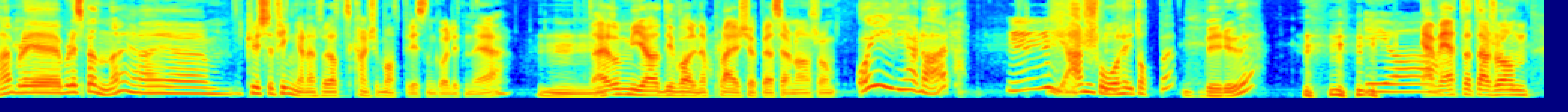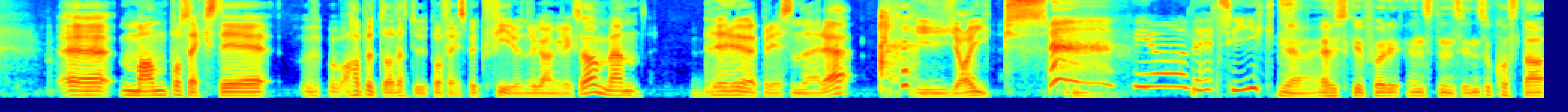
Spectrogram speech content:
Det blir, blir spennende. Jeg eh, krysser fingrene for at kanskje matprisen går litt ned. Mm. Det er så mye av de varene jeg pleier å kjøpe jeg ser nå, sånn Oi, vi er der, ja! Vi er så høyt oppe. Brød? Ja. Jeg vet dette er sånn uh, Mann på 60 har putta dette ut på Facebook 400 ganger, liksom, men brødprisen, dere Joiks. Er helt sykt. Ja, jeg husker For en stund siden så kosta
